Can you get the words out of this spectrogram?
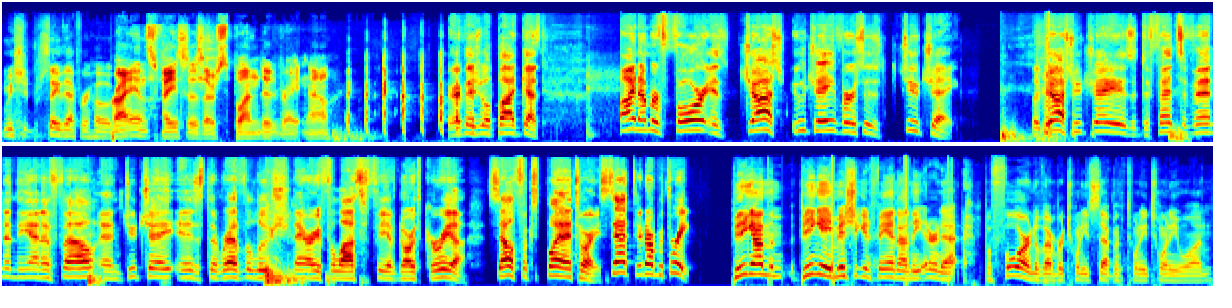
We should save that for Hogue. Ryan's faces are splendid right now. Very visual podcast. My number four is Josh Uche versus Juche. So Josh Uche is a defensive end in the NFL, and Juche is the revolutionary philosophy of North Korea. Self-explanatory. Seth, you're number three. Being on the being a Michigan fan on the internet before November twenty seventh, twenty twenty one,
